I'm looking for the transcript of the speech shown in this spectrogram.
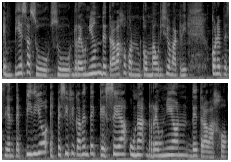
empieza su, su reunión de trabajo con, con Mauricio Macri, con el presidente. Pidió específicamente que sea una reunión de trabajo.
